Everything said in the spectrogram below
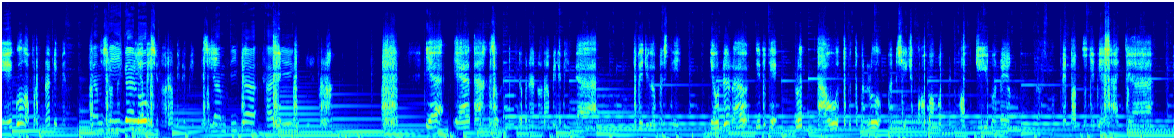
eh gue nggak pernah di main Jam tiga, orang beda-beda sih. Jam 3 anjing. ya ya tak. Kedepanan orang beda-beda. Kita juga pasti ya udah lah. Jadi kayak lu tahu temen-temen lu mana sih suka banget main PUBG mana yang main PUBG-nya biasa aja. Tapi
